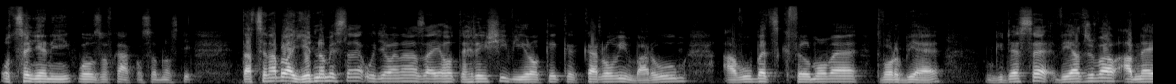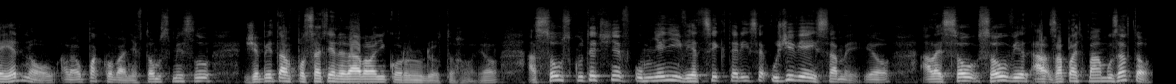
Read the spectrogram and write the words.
oceněný v uvozovkách osobnosti. Ta cena byla jednomyslně udělená za jeho tehdejší výroky k Karlovým varům a vůbec k filmové tvorbě, kde se vyjadřoval, a ne jednou, ale opakovaně, v tom smyslu, že by tam v podstatě nedával ani korunu do toho. Jo? A jsou skutečně v umění věci, které se uživějí sami, jo? ale jsou, jsou věci, a zaplať mámu za to,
